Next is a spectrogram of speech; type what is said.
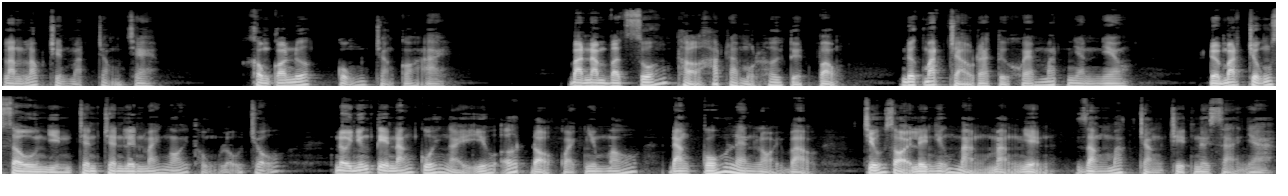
lăn lóc trên mặt trống tre. Không có nước, cũng chẳng có ai. Bà nằm vật xuống, thở hắt ra một hơi tuyệt vọng. Nước mắt trào ra từ khóe mắt nhăn nheo. Đôi mắt trũng sâu nhìn chân chân lên mái ngói thủng lỗ chỗ, nơi những tia nắng cuối ngày yếu ớt đỏ quạch như máu đang cố len lỏi vào, chiếu rọi lên những mảng mạng nhện, răng mắt chẳng chịt nơi xà nhà.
